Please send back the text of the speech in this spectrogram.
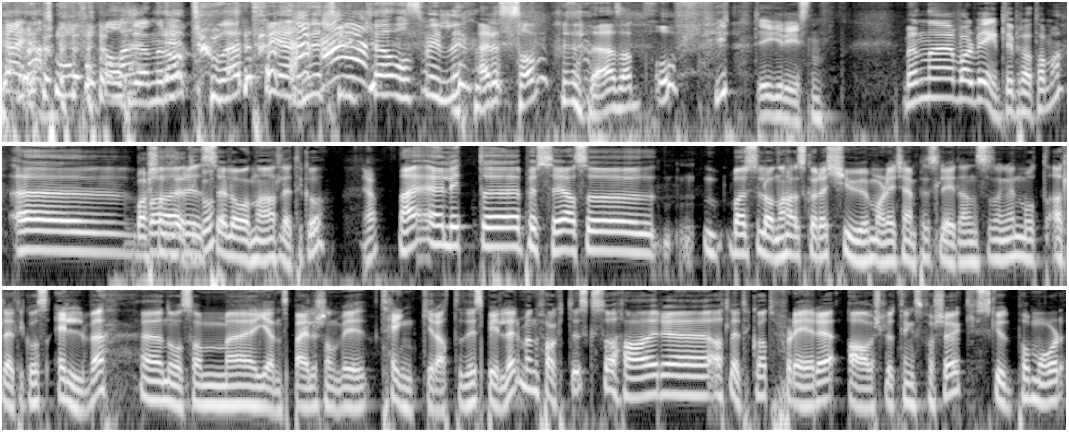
Jeg er to fotballtrenere òg! E2 er trener i Tyrkia og spiller. Er det sant? Det er sant. Å, fytti grisen. Men eh, hva er det vi egentlig prata om, da? Uh, Barcelona Atletico. Ja. Nei, eh, litt uh, pussig. Altså, Barcelona har skåra 20 mål i Champions League denne sesongen mot Atleticos 11. Uh, noe som uh, gjenspeiler sånn vi tenker at de spiller. Men faktisk så har eh, Atletico hatt flere avslutningsforsøk, skudd på mål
